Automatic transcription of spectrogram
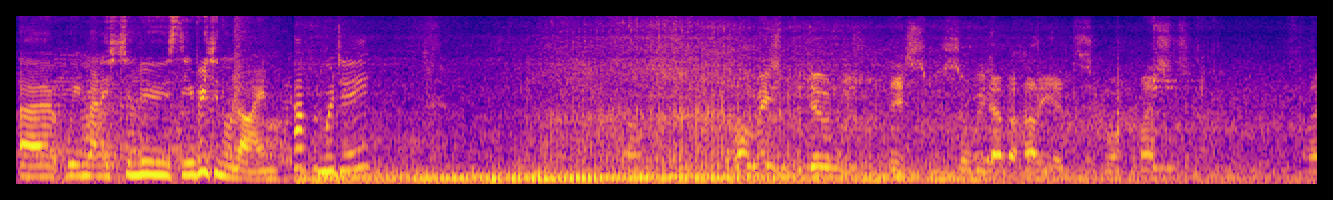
uh, we managed to lose the original line. What happened, Woody? The whole reason for doing was this was so we'd have a halyard to go up the mast. And I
